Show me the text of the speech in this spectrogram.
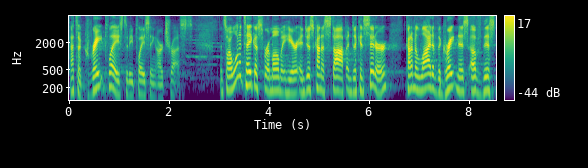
that's a great place to be placing our trust. And so I want to take us for a moment here and just kind of stop and to consider, kind of in light of the greatness of this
